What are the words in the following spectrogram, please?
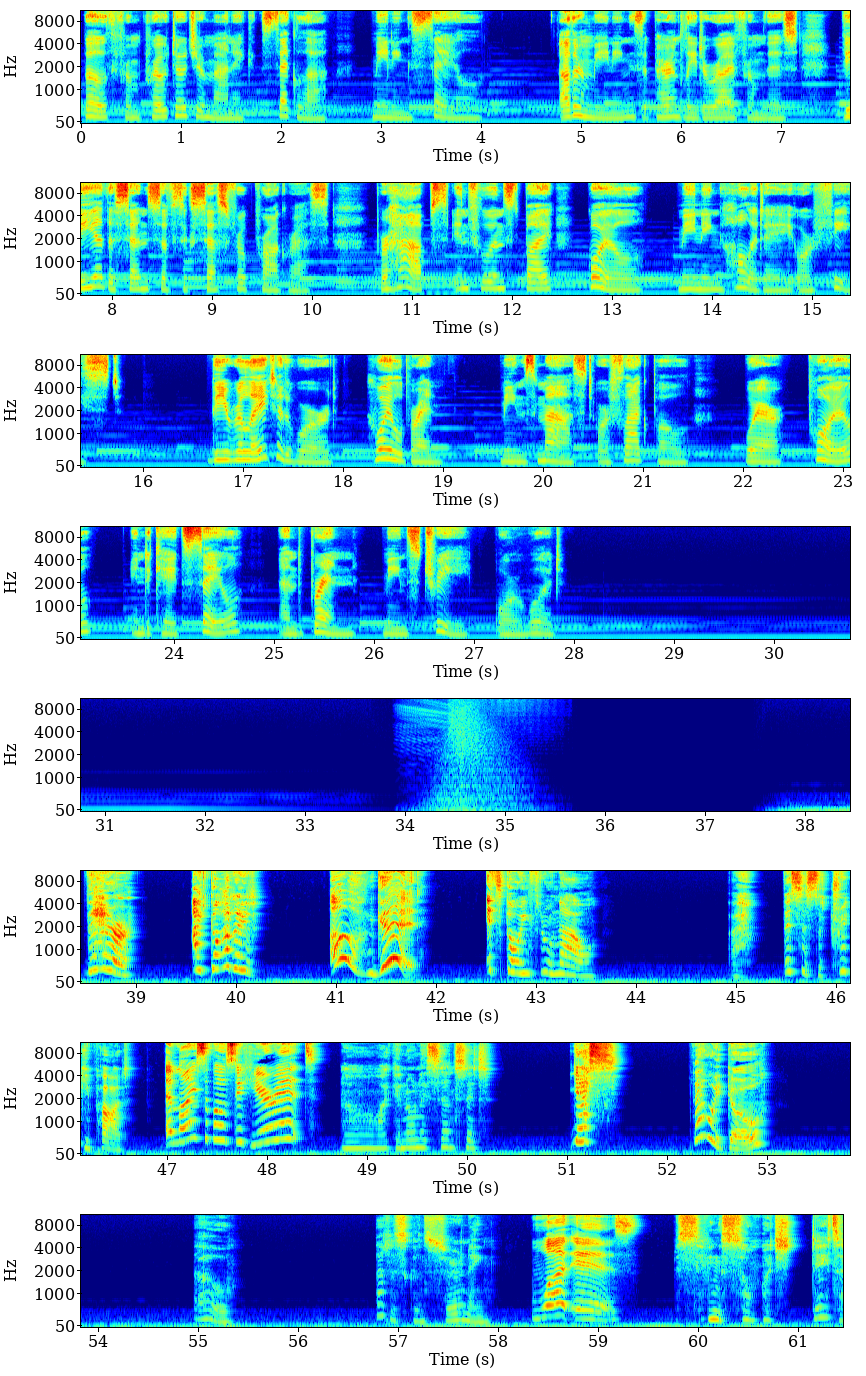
both from Proto Germanic segla, meaning sail. Other meanings apparently derive from this via the sense of successful progress, perhaps influenced by gŵyl, meaning holiday or feast. The related word hwylbren means mast or flagpole, where poil indicates sail and bren means tree or wood. Going through now. Ah, this is the tricky part. Am I supposed to hear it? No, I can only sense it. Yes! There we go! Oh. That is concerning. What is? Receiving so much data.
